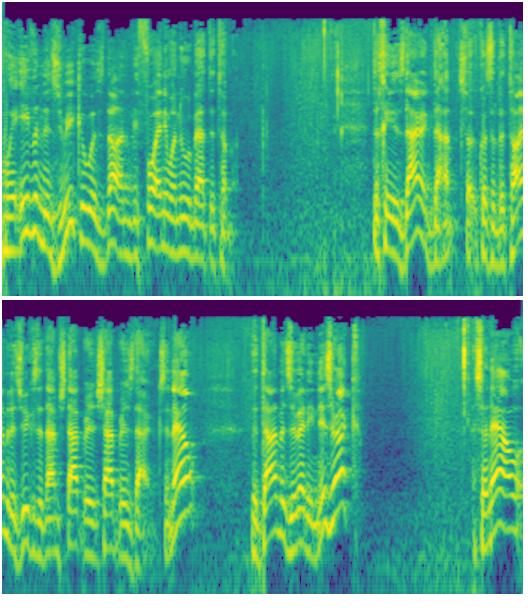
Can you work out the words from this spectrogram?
where even the Zrika was done before anyone knew about the Tumah. The Chi is Darik Dam, so because at the time of the Zrika, the Dam Shaper is Darik. So now, the Dam is already Nizrak. So now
